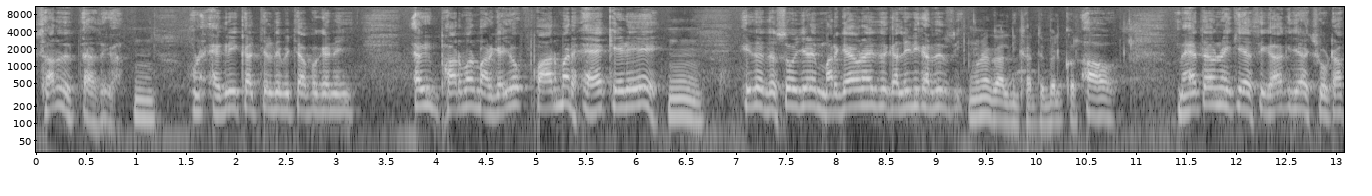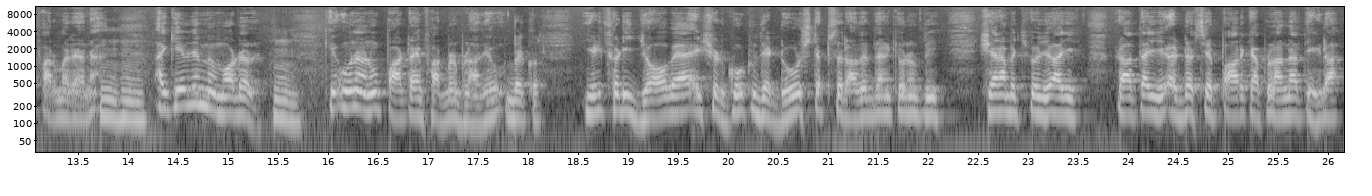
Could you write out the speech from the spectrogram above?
ਸਾਰਾ ਦਿੱਤਾ ਸੀਗਾ। ਹੁਣ ਐਗਰੀਕਲਚਰ ਦੇ ਵਿੱਚ ਆਪਾਂ ਕਹਿੰਦੇ ਐਗਰੀ ਫਾਰਮਰ ਮਰ ਗਿਆ। ਜੋ ਫਾਰਮਰ ਹੈ ਕਿਹੜੇ? ਇਹ ਤਾਂ ਦੱਸੋ ਜਿਹੜੇ ਮਰ ਗਿਆ ਉਹਨਾਂ ਦੀ ਤਾਂ ਗੱਲ ਹੀ ਨਹੀਂ ਕਰਦੇ ਤੁਸੀਂ। ਉਹਨਾਂ ਗੱਲ ਨਹੀਂ ਕਰਦੇ ਬਿਲਕੁਲ। ਆਹੋ। ਮੈਂ ਤਾਂ ਉਹਨੇ ਕਿਹਾ ਸੀਗਾ ਕਿ ਜਿਹੜਾ ਛੋਟਾ ਫਾਰਮਰ ਹੈ ਨਾ I gave them a model ਕਿ ਉਹਨਾਂ ਨੂੰ ਪਾਰਟ ਟਾਈਮ ਫਾਰਮਰ ਬਣਾ ਦਿਓ। ਬਿਲਕੁਲ। ਜਿਹੜੀ ਤੁਹਾਡੀ ਜੌਬ ਹੈ ਇਟ ਸ਼ੁਡ ਗੋ ਟੂ ਦੇ ਡੋਰ ਸਟੈਪਸ ਰਾਦਰ ਦੈਨ ਕਿ ਉਹਨਾਂ ਨੂੰ ਤੁਸੀਂ ਸ਼ਹਿਰਾਂ ਵਿੱਚ ਕੋਈ ਅੱਜ ਰਾਤਾ ਜੀ ਐਡਰੈਸ ਪਾਰਕ ਹੈ ਫਲਾਣਾ ਤੀਗੜਾ।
